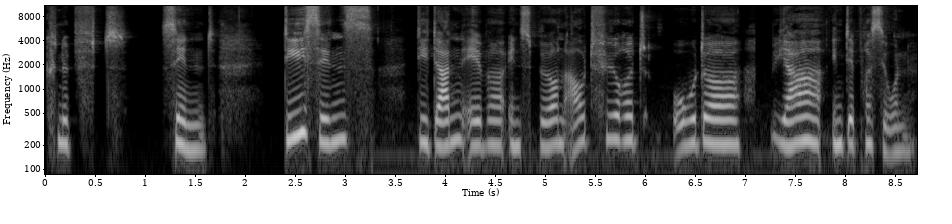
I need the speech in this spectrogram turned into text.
knüpft sind, die sind's, die dann eben ins Burnout führt oder ja, in Depression.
